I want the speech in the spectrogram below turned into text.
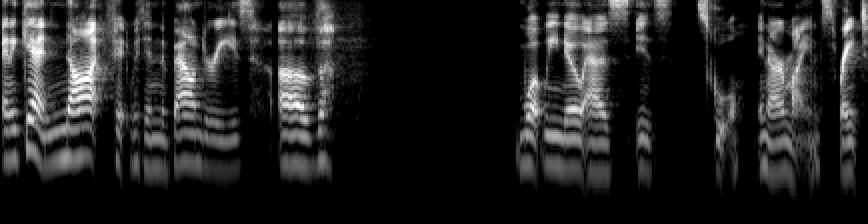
And again, not fit within the boundaries of what we know as is school in our minds, right?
